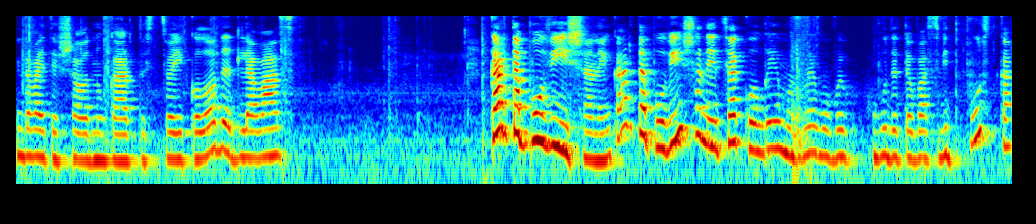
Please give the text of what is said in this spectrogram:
Давайте ще одну карту з цієї колоди для вас. Карта повішений. Карта повішений це коли, можливо, ви будете у вас відпустка,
